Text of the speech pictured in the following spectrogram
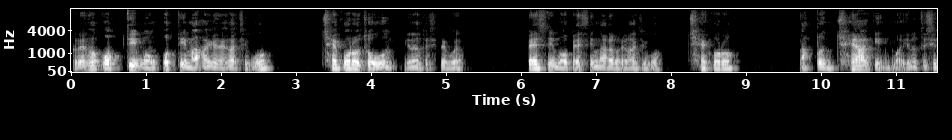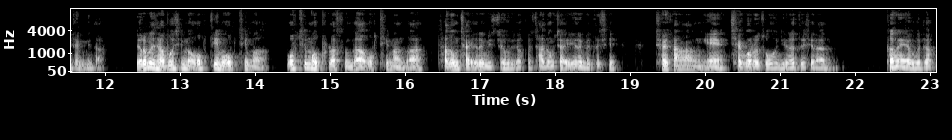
그래서 옵티모, 옵티마 하게 돼가지고 최고로 좋은 이라는 뜻이 되고요. 베시모, 베시마라 그래가지고 최고로 나쁜, 최악인 뭐 이런 뜻이 됩니다. 여러분 잘 보시면 옵티모, 옵티마, 옵티모 플러스인가 옵티마인가 자동차 이름이죠. 그죠? 그 자동차 이름의 뜻이 최상의 최고로 좋은 이런 뜻이란 거네요. 그죠?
